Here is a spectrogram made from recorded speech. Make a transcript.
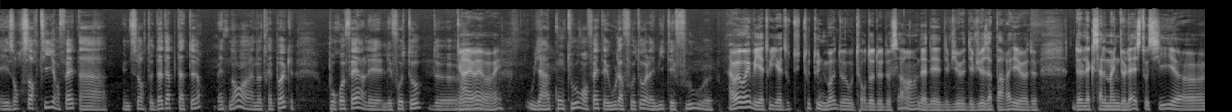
Et ils ont ressorti en fait un- une sorte d'adaptateur maintenant à notre époque pour refaire les, les photos de Ouais, ouais, ouais, ouais. où il y a un contour en fait et où la photo à la limite est floue. euh. Ah ouais, ouais, mais il y a, tout, y a tout- toute une mode autour de, de, de ça, hein, des, des vieux, des vieux appareils euh, de, de l'ex-Allemagne de l'Est aussi, euh,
